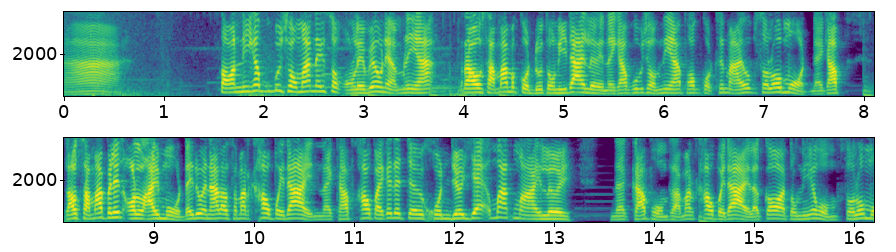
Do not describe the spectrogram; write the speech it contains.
อ่าตอนนี้ครับคุณผู้ชมฮะในส่วนของเลเวลเนี่ยนี่ฮะเราสามารถมากดดูตรงนี้ได้เลยนะครับคุณผู้ชมเนี่ยพอกดขึ้นมาปุ๊บโซโล่โหมดนะครับเราสามารถไปเล่นออนไลน์โหมดได้ด้วยนะ เราสามารถเข้าไปได้นะครับเข้าไปก็จะเจอคนเยอะแยะมากมายเลยนะครับผมสามารถเข้าไปได้แล้วก็ตรงนี้ครับผมโซโล่โหม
